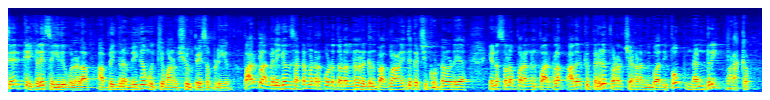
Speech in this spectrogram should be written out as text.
சேர்க்கைகளை செய்து கொள்ளலாம் அப்படிங்கிற மிக முக்கியமான விஷயம் பேசப்படுகிறது. பார்க்கலாம் இன்றைக்கி வந்து சட்டமன்ற கூட்டத்தொடர் என்ன நடக்குதுன்னு பார்க்கலாம். அனைத்து கட்சி கூட்டத்தோடைய என்ன சொல்ல போகிறாங்கன்னு பார்க்கலாம். அதற்கு பிறகு தொடர்ச்சியாக நாம் விவாதிப்போம். நன்றி வணக்கம்.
